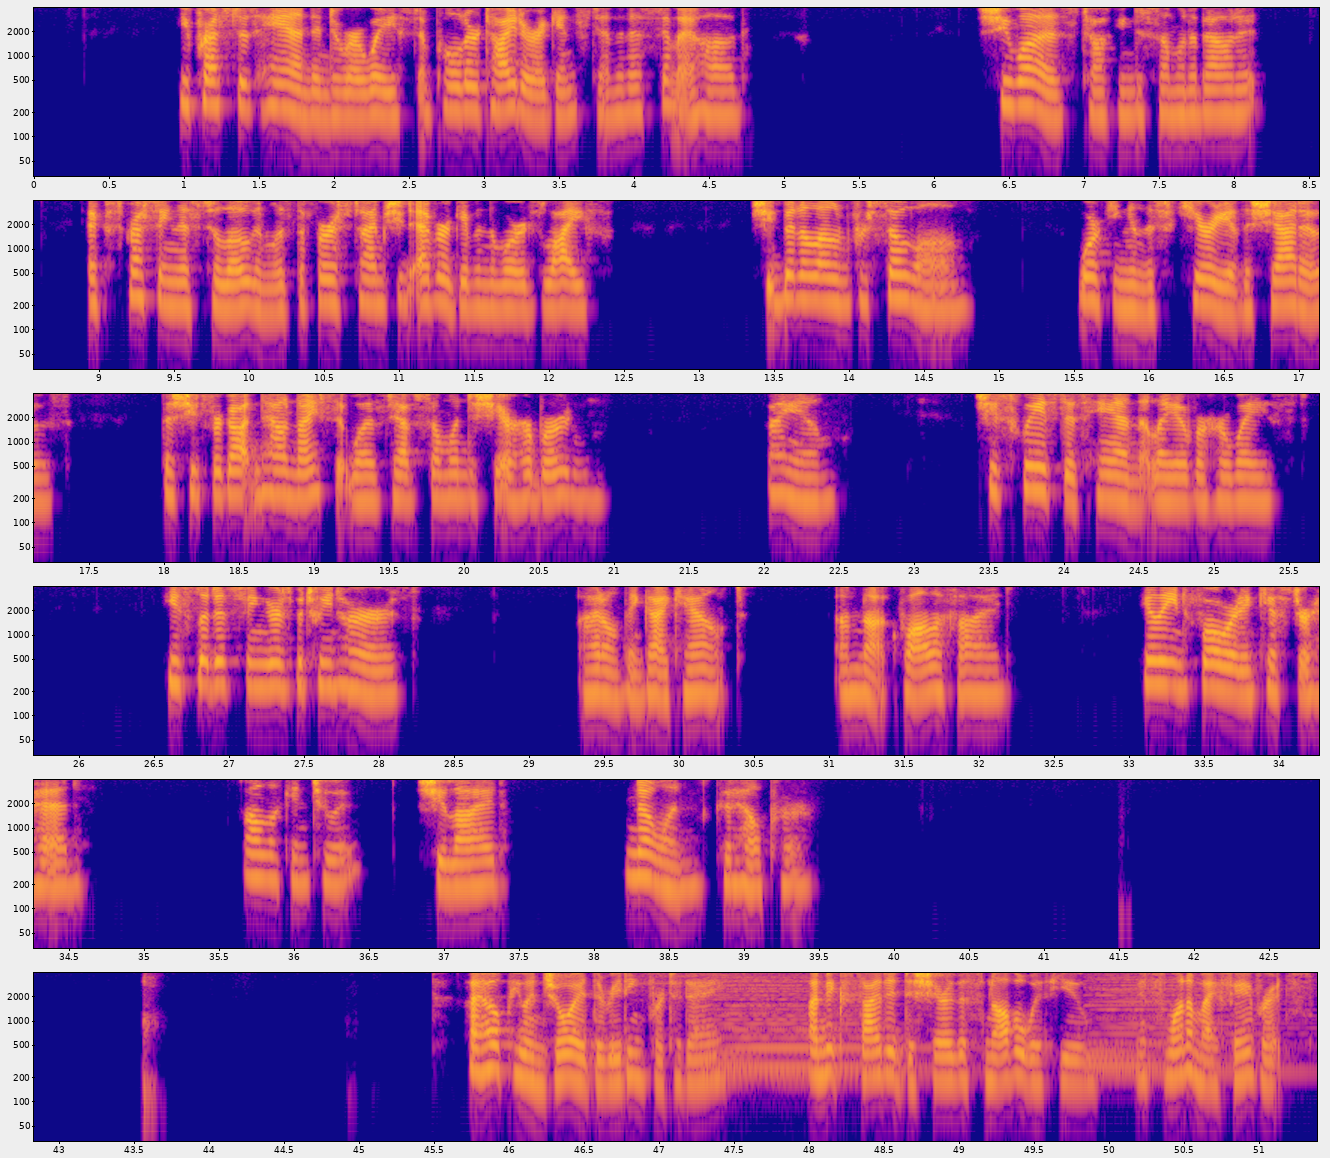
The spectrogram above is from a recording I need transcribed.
He pressed his hand into her waist and pulled her tighter against him in a semi hug. She was talking to someone about it. Expressing this to Logan was the first time she'd ever given the words life. She'd been alone for so long, working in the security of the shadows, that she'd forgotten how nice it was to have someone to share her burden. I am. She squeezed his hand that lay over her waist. He slid his fingers between hers. I don't think I count. I'm not qualified. He leaned forward and kissed her head. I'll look into it, she lied. No one could help her. I hope you enjoyed the reading for today. I'm excited to share this novel with you. It's one of my favorites.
